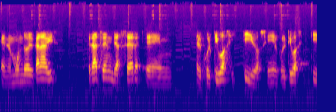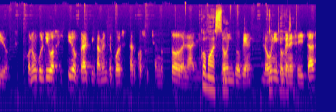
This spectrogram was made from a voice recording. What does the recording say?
en el mundo del cannabis, traten de hacer eh, el cultivo asistido, ¿sí? El cultivo asistido. Con un cultivo asistido prácticamente puedes estar cosechando todo el año. ¿Cómo es? Lo único que, lo único que necesitas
